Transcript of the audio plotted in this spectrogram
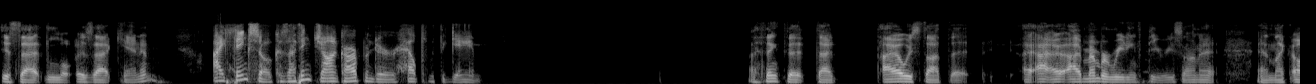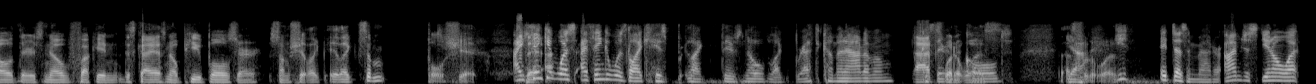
is that is that canon? i think so because i think john carpenter helped with the game I think that that I always thought that I, I I remember reading theories on it and like oh there's no fucking this guy has no pupils or some shit like like some bullshit. I That- think it was. I think it was like his like. There's no like breath coming out of him. That's what it the was. That's Yeah. what it was. You- It doesn't matter. I'm just. You know what?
